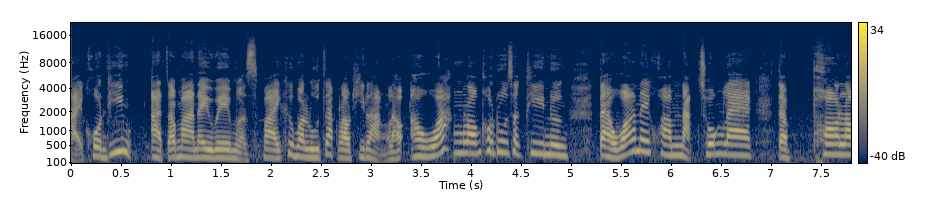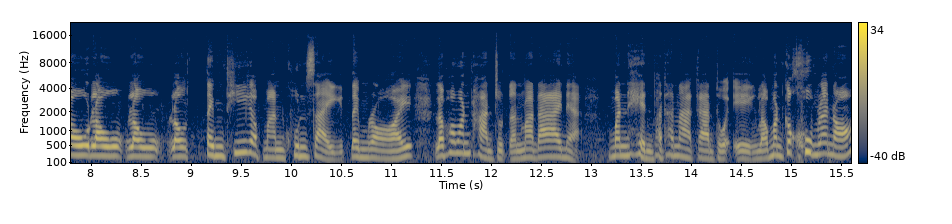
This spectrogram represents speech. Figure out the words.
ลาย ๆ คนที่อาจจะมาในเวเหมือนสไปคือมารู้จักเราทีหลังแล้วเอาวะลองเขาดูสักทีนึง แต่ว่าในความหนักช่วงแรก แต่พอเราเราเราเราเต็มที่กับมันคุณใส่เต็มร้อย แล้วพอมันผ่านจุดนั้นมาได้เนี่ย มันเห็นพัฒนาการตัวเอง แล้วมันก็คุ้มแล้วเนาะ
